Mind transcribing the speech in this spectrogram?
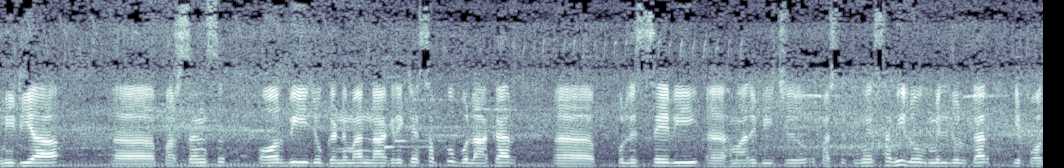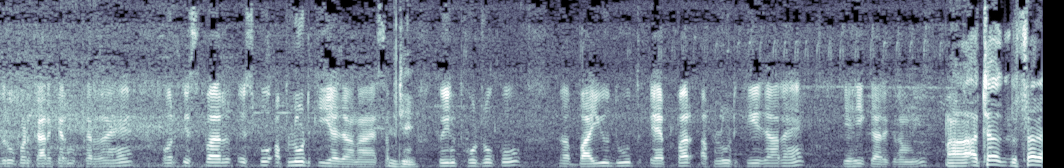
मीडिया पर्सनस और भी जो गण्यमान्य नागरिक हैं सबको बुलाकर पुलिस से भी हमारे बीच उपस्थित हुए सभी लोग मिलजुल कर ये पौधरोपण कार्यक्रम कर रहे हैं और इस पर इसको अपलोड किया जाना है सबको। तो इन फ़ोटो को वायुदूत ऐप पर अपलोड किए जा रहे हैं। यही कार्यक्रम ये। अच्छा सर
